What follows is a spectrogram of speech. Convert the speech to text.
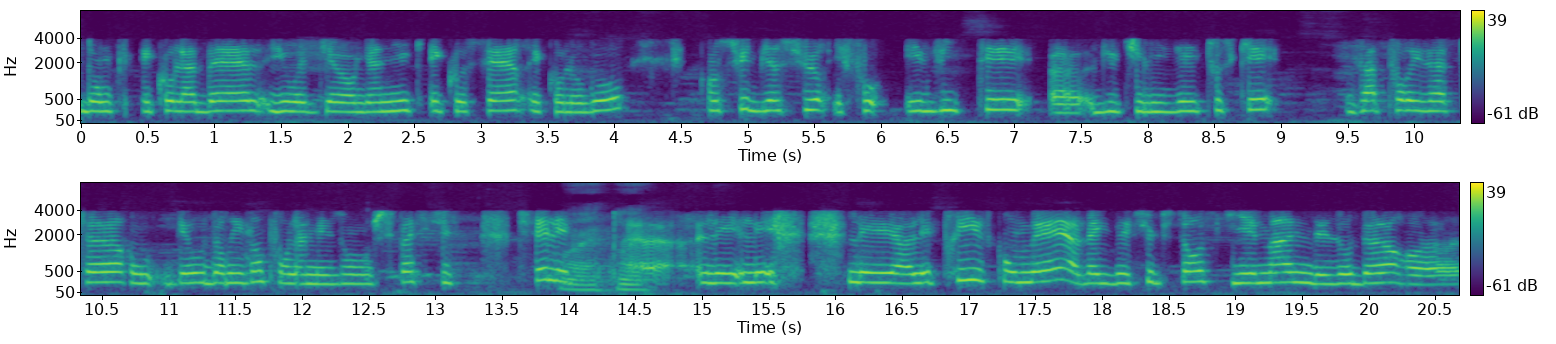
Donc Ecolabel, USDA organique, EcoCert, Ecologo. Ensuite, bien sûr, il faut éviter euh, d'utiliser tout ce qui est vaporisateur ou déodorisant pour la maison. Je sais pas si tu sais les euh, les les les, euh, les prises qu'on met avec des substances qui émanent des odeurs euh,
